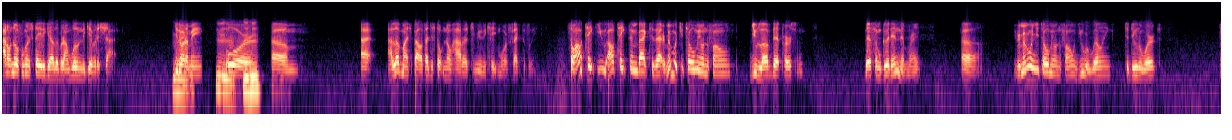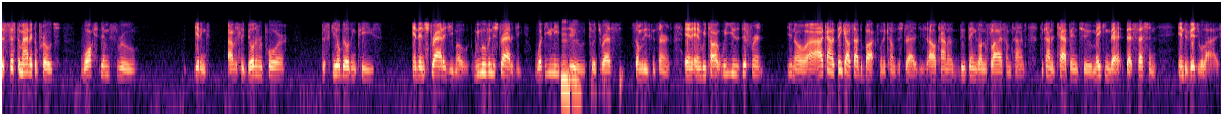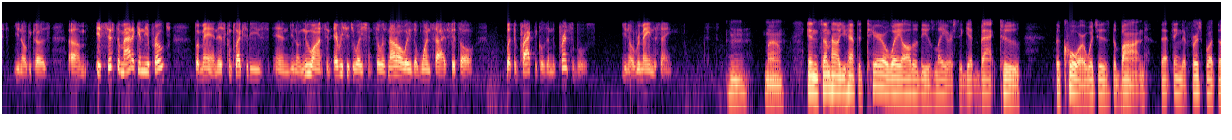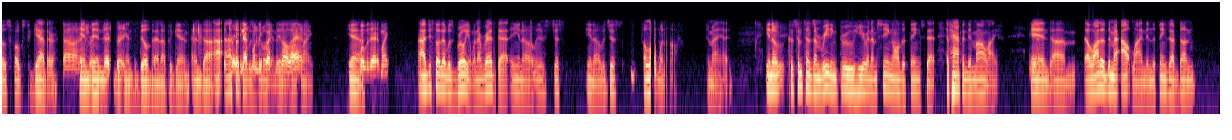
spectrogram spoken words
"I don't know if we're going to stay together, but I'm willing to give it a shot." You know what I mean? Mm, or mhm. um, I I love my spouse. I just don't know how to communicate more effectively. So I'll take you. I'll take them back to that. Remember what you told me on the phone? You love that person. There's some good in them, right? Uh, remember when you told me on the phone you were willing to do the work? The systematic approach walks them through getting, obviously, building rapport, the skill building piece, and then strategy mode. We move into strategy. What do you need mm-hmm. to do to address some of these concerns? And and we talk. We use different. You know, I, I kind of think outside the box when it comes to strategies. I'll kind of do things on the fly sometimes to kind of tap into making that that session individualized. You know, because um, it's systematic in the approach, but man, there's complexities and you know nuance in every situation. So it's not always a one size fits all, but the practicals and the principles, you know, remain the same. Mm, wow. And somehow you have to tear away all of these layers to get back to the core, which is the bond, that thing that first brought those folks together, uh, and right. then that's begin right. to build that up again. And uh, I, I thought that that's was one of the brilliant. questions I'll ask. Mike. Yeah. What was that, Mike? I just thought that was brilliant when I read that. You know, it was just, you know, it was just a lot went off in my head. You know, because sometimes I'm reading through here and I'm seeing all the things that have happened in my life, Yeah. and um, a lot of them are outlined in the things I've done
